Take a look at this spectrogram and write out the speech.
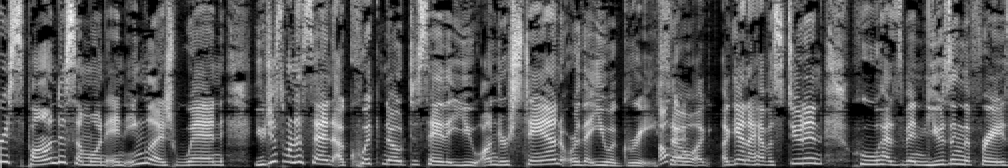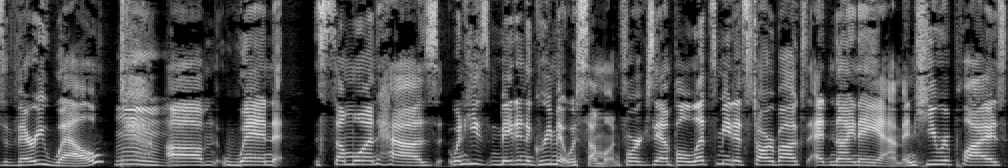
respond to someone in English when you just want to send a quick note to say that you understand or that you agree. So a- again, I have a student who has been using the phrase very well. Um, when someone has, when he's made an agreement with someone, for example, let's meet at Starbucks at 9 a.m. and he replies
